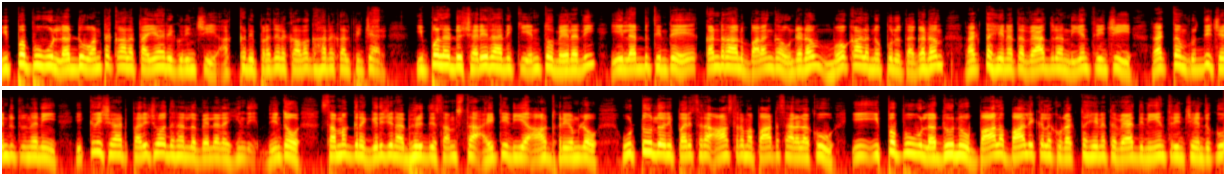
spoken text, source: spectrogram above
ఇప్పపువ్వు లడ్డు వంటకాల తయారీ గురించి అక్కడి ప్రజలకు అవగాహన కల్పించారు. ఇప్పలడ్డు శరీరానికి ఎంతో మేలని ఈ లడ్డు తింటే కండరాలు బలంగా ఉండడం మోకాళ్ళ నొప్పులు తగ్గడం రక్తహీనత వ్యాధులను నియంత్రించి రక్తం వృద్ధి చెందుతుందని ఇక్రిషాట్ పరిశోధనల్లో వెల్లడైంది. దీంతో సమగ్ర గిరిజన అభివృద్ధి సంస్థ ఐటీడీఏ ఆధ్వర్యంలో ఉట్టూరులోని పరిసర ఆశ్రమ పాఠశాలలకు ఈ ఇప్ప పువ్వు లడ్డూను బాల బాలికలకు రక్తహీనత వ్యాధి నియంత్రించేందుకు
